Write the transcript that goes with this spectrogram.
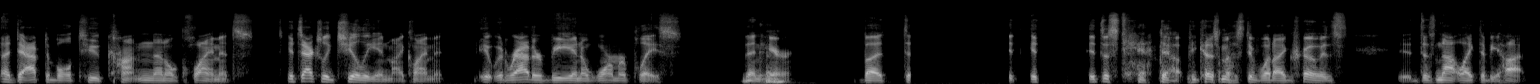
adaptable to continental climates. It's actually chilly in my climate. It would rather be in a warmer place than okay. here, but uh, it it it's a standout because most of what I grow is does not like to be hot.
